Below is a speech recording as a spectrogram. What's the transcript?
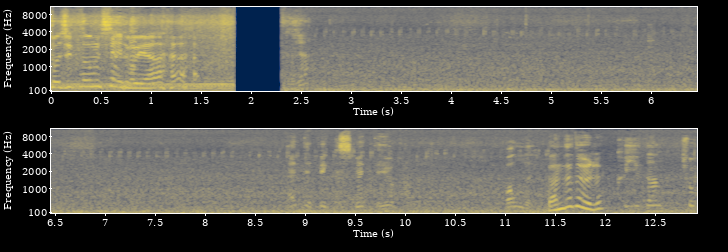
Çocukluğumun şeyi bu ya. Sıcak. Bende pek kısmet de yok abi. Vallahi. Bende de öyle. kıyıdan çok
